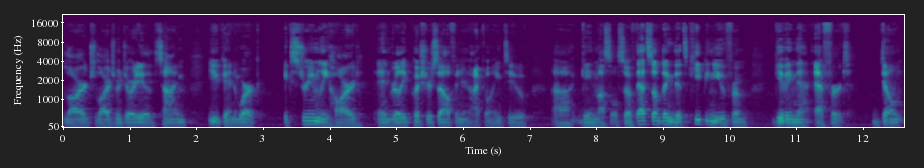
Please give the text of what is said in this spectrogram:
large, large majority of the time, you can work extremely hard and really push yourself, and you're not going to uh, gain muscle. So if that's something that's keeping you from giving that effort, don't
